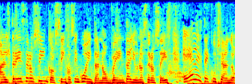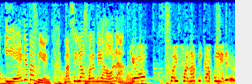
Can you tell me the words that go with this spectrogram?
al 305-550-9106. Él está escuchando y ella también. Basilón, buenos días, hola. Yo soy fanática Peter.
